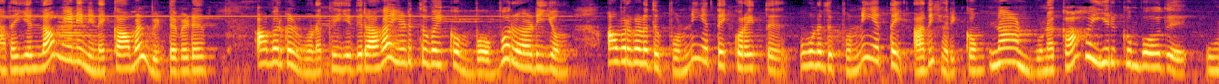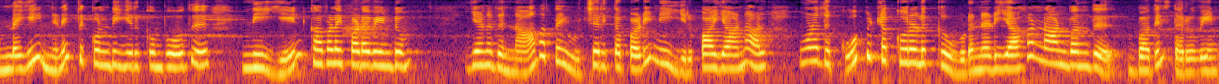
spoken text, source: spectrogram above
அதையெல்லாம் இனி நினைக்காமல் விட்டுவிடு. அவர்கள் உனக்கு எதிராக எடுத்து வைக்கும் ஒவ்வொரு அடியும் அவர்களது புண்ணியத்தை குறைத்து உனது புண்ணியத்தை அதிகரிக்கும். நான் உனக்காக இருக்கும்போது உன்னையே நினைத்து கொண்டு இருக்கும்போது நீ ஏன் கவலைப்பட வேண்டும்? எனது நாமத்தை உச்சரித்தபடி நீ இருப்பாயானால் உனது கூப்பிட்ட குரலுக்கு உடனடியாக நான் வந்து பதில் தருவேன்.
